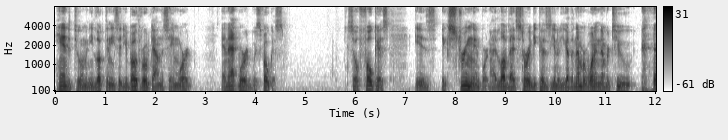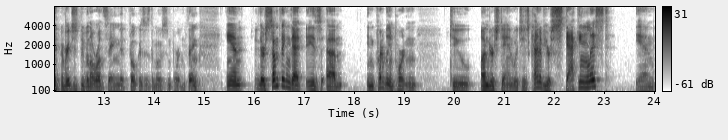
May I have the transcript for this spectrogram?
handed to him and he looked and he said, You both wrote down the same word. And that word was focus. So, focus is extremely important. I love that story because, you know, you got the number one and number two richest people in the world saying that focus is the most important thing. And there's something that is um, incredibly important to understand, which is kind of your stacking list. And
